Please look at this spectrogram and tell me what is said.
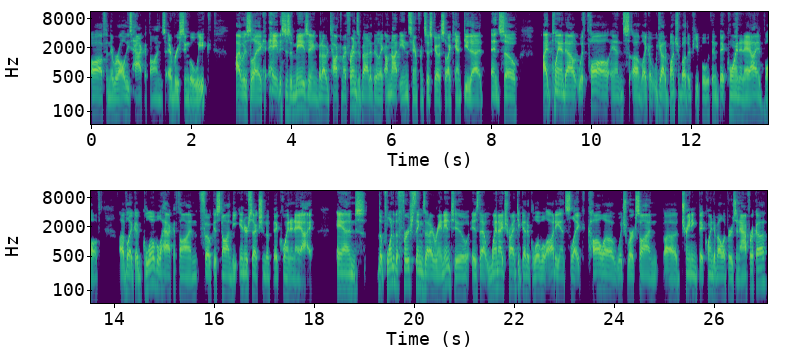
off, and there were all these hackathons every single week, I was like, "Hey, this is amazing!" But I would talk to my friends about it. They're like, "I'm not in San Francisco, so I can't do that." And so I'd planned out with Paul, and um, like we got a bunch of other people within Bitcoin and AI involved of like a global hackathon focused on the intersection of Bitcoin and AI. And the, one of the first things that I ran into is that when I tried to get a global audience like Qala, which works on uh, training Bitcoin developers in Africa,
